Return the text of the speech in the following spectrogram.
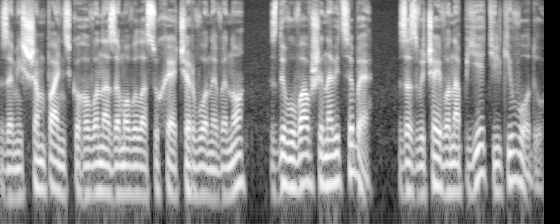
Замість шампанського вона замовила сухе червоне вино, здивувавши навіть себе. Зазвичай вона п'є тільки воду.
